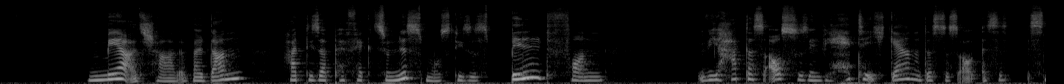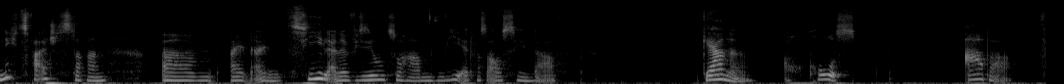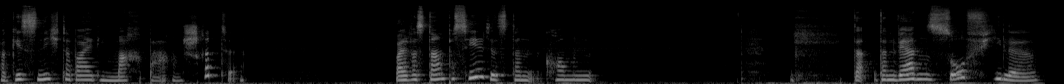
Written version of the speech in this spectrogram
Mehr als schade, weil dann hat dieser Perfektionismus, dieses Bild von, wie hat das auszusehen, wie hätte ich gerne, dass das aus. Es ist, ist nichts Falsches daran, ähm, ein, ein Ziel, eine Vision zu haben, wie etwas aussehen darf. Gerne, auch groß. Aber vergiss nicht dabei die machbaren Schritte. Weil was dann passiert ist, dann kommen, da, dann werden so viele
